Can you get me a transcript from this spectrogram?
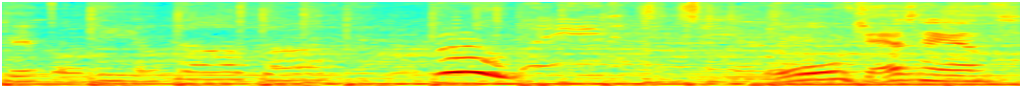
The thing within. Woo! Oh, jazz hands.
